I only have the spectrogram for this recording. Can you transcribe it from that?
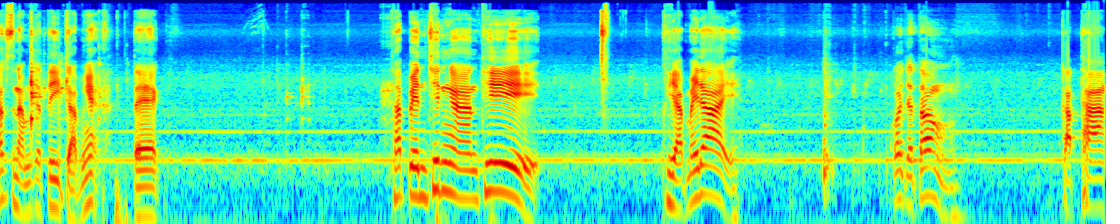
ลักษณะมันจะตีกลับเงี้ย แตก ถ้าเป็นชิ้นงานที่ขยับไม่ได้ ก็จะต้อง กลับทาง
